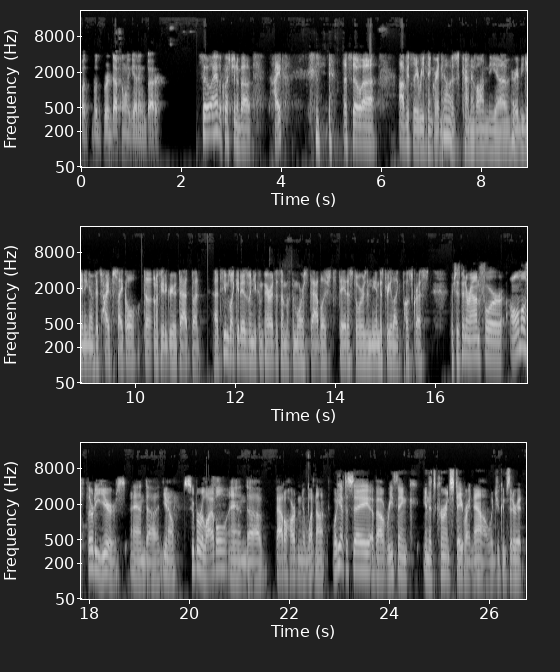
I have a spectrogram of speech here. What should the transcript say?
but but we're definitely getting better. So i have a question about hype. So uh, obviously rethink right now is kind of on the uh, very beginning of its hype cycle. Don't know if you'd agree with that but uh, it seems like it is when you compare it to some of the more established data stores in the industry like postgres which has been around for almost 30 years and, uh, you know, super reliable and uh, battle hardened and whatnot. What do you have to say about Rethink in its current state right now? Would you consider it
